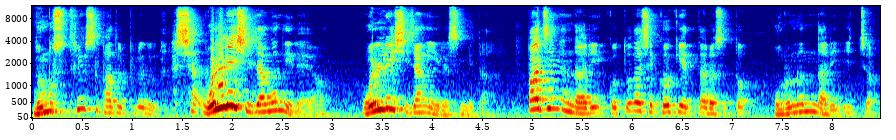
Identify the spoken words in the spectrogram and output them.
너무 스트레스 받을 필요도 없고 원래 시장은 이래요. 원래 시장이 이랬습니다. 빠지는 날이 있고 또다시 거기에 따라서 또 오르는 날이 있죠.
